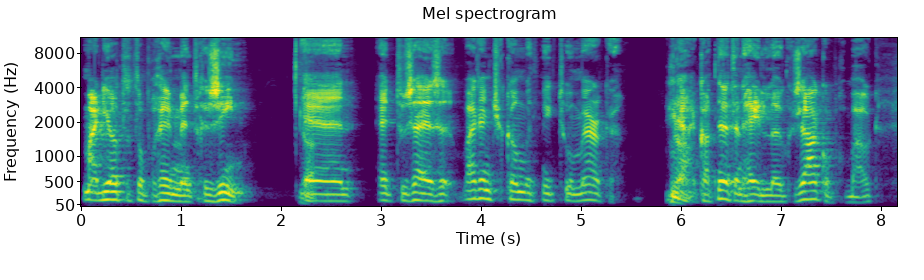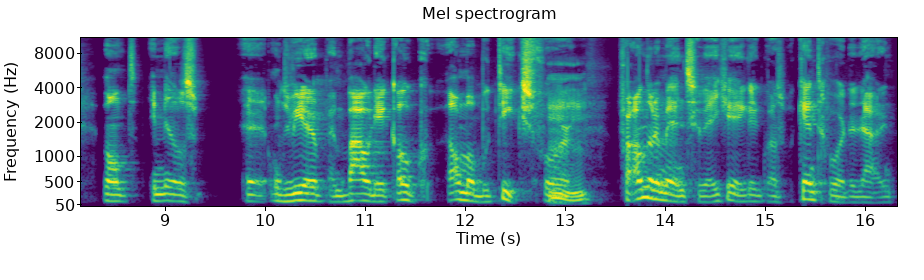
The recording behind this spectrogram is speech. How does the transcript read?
Maar die had het op een gegeven moment gezien. Ja. En, en toen zei ze, why don't you come with me to America? Ja. Ja. ik had net een hele leuke zaak opgebouwd. Want inmiddels eh, ontwierp en bouwde ik ook allemaal boutiques voor, Mhm. voor andere mensen, weet je. Ik, ik was bekend geworden daar in,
